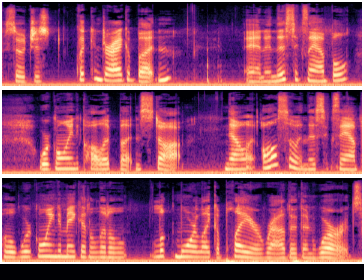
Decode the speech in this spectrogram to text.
So just click and drag a button and in this example we're going to call it button stop. Now also in this example we're going to make it a little look more like a player rather than words.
